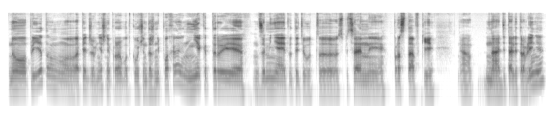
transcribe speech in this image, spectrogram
Но при этом, э, опять же, внешняя проработка очень даже неплохая. Некоторые заменяют вот эти вот э, специальные проставки на детали травления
